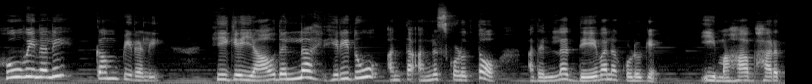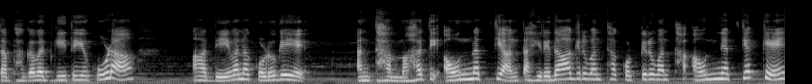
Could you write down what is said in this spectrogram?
ಹೂವಿನಲ್ಲಿ ಕಂಪಿರಲಿ ಹೀಗೆ ಯಾವುದೆಲ್ಲ ಹಿರಿದು ಅಂತ ಅನ್ನಿಸ್ಕೊಳ್ಳುತ್ತೋ ಅದೆಲ್ಲ ದೇವನ ಕೊಡುಗೆ. ಈ ಮಹಾಭಾರತ ಭಗವದ್ಗೀತೆಯು ಕೂಡ ಆ ದೇವನ ಕೊಡುಗೆಯೇ. ಅಂತಹ ಮಹತಿ ಔನ್ನತ್ಯ ಅಂತ ಹಿರಿದಾಗಿರುವಂಥ, ಕೊಟ್ಟಿರುವಂಥ ಔನ್ನತ್ಯಕ್ಕೆ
